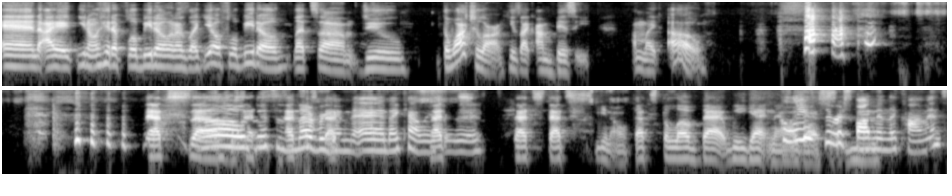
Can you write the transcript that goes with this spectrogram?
And I, you know, hit up Flobito and I was like, "Yo, Flobito, let's um do the watch along." He's like, "I'm busy." I'm like, "Oh." that's uh, oh, that's, this is that's, never that's, gonna end. I can't wait for this that's that's you know that's the love that we get now. Please respond mm-hmm. in the comments.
